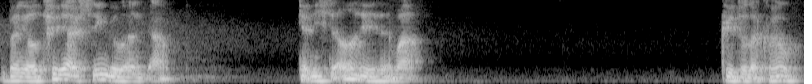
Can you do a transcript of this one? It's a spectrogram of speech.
Ik ben al twee jaar single en ja, ik heb niet stil gezeten, maar ik weet wat ik wil.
